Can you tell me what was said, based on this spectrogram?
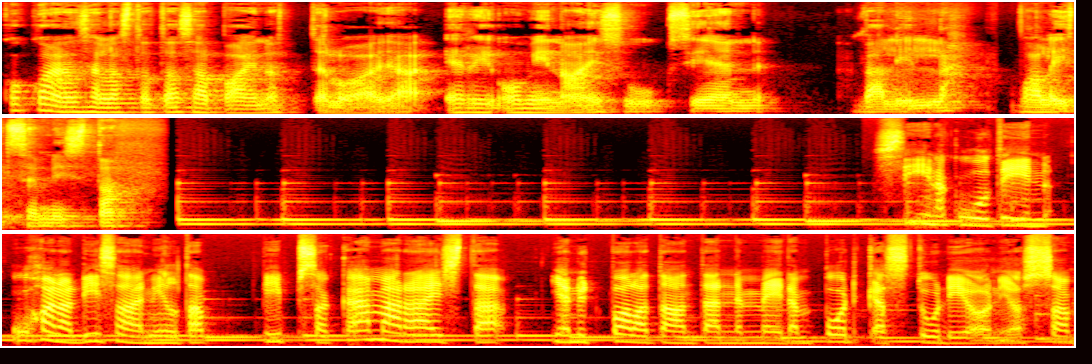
koko ajan sellaista tasapainottelua ja eri ominaisuuksien välillä valitsemista. Siinä kuultiin Uhana Designilta Pipsa Kämäräistä ja nyt palataan tänne meidän podcast-studioon, jossa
